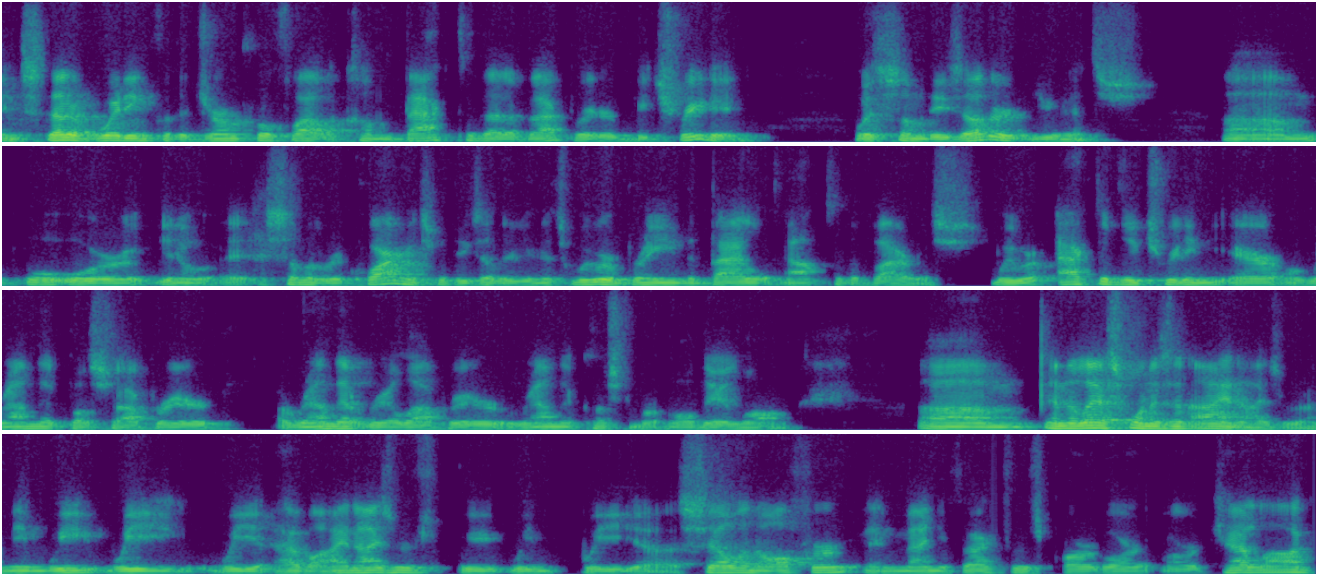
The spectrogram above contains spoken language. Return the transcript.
Instead of waiting for the germ profile to come back to that evaporator to be treated with some of these other units, um, or, or, you know eh, some of the requirements with these other units, we were bringing the battle out to the virus. We were actively treating the air around that bus operator, around that rail operator, around the customer all day long. Um, and the last one is an ionizer. I mean, we we we have ionizers. We we we uh, sell and offer and manufacture as part of our, our catalog.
